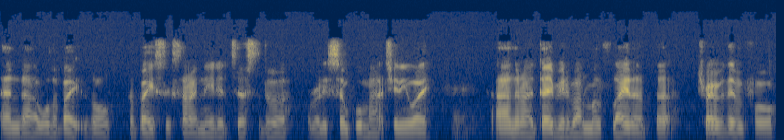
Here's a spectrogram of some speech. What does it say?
and uh, well, the ba- all the basics that I needed just to do a, a really simple match anyway. And then I debuted about a month later, but trained with them for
